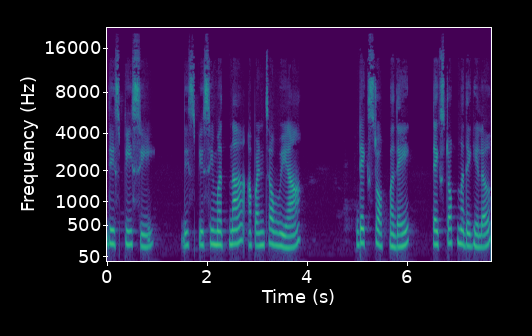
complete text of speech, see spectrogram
दिस पी सी दिस पी सीमधनं आपण जाऊया. डेस्कटॉपमध्ये. डेस्कटॉपमध्ये गेलं.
